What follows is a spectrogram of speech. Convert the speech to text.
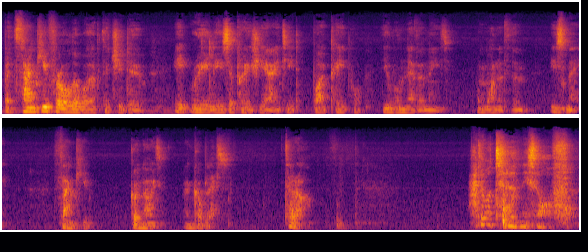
But thank you for all the work that you do. It really is appreciated by people you will never meet, and one of them is me. Thank you. Good night, and God bless. Ta-ra. How do I turn this off?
